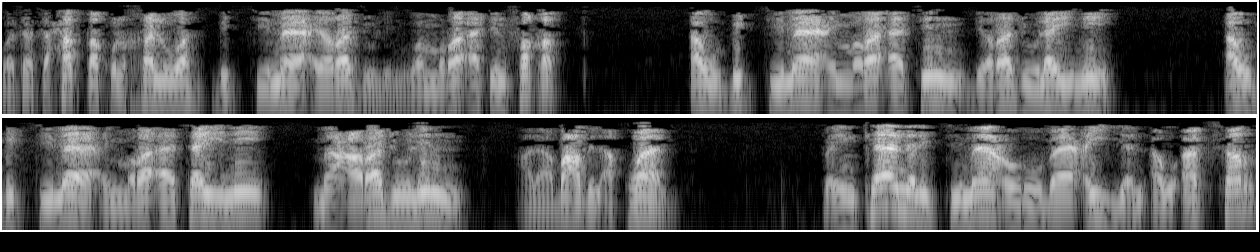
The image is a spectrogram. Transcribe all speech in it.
وتتحقق الخلوة باجتماع رجل وامرأة فقط أو باجتماع امرأة برجلين أو باجتماع امرأتين مع رجل على بعض الأقوال. فإن كان الاجتماع رباعيا أو أكثر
